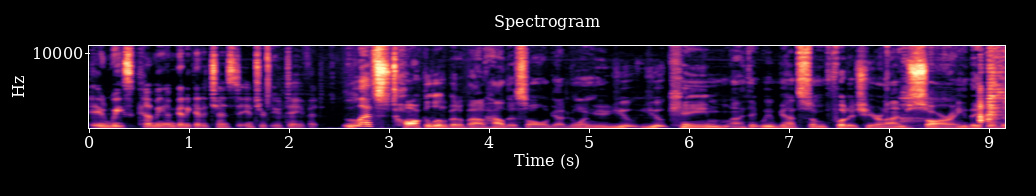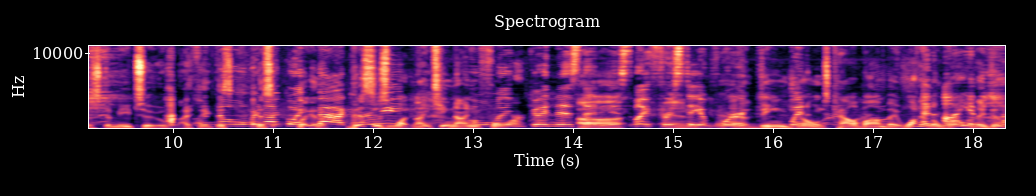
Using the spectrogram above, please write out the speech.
in weeks coming, I'm going to get a chance to interview David. Let's talk a little bit about how this all got going. You, you, you came, I think we've got some footage here, and I'm sorry they did this to me too, but I think oh, this. No, we're this, not going back. This, this is what, 1994? Oh my goodness, that uh, is my first and, day of work. Yeah, Dean when, Jones, Cal Bombay. What in the world are they doing?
